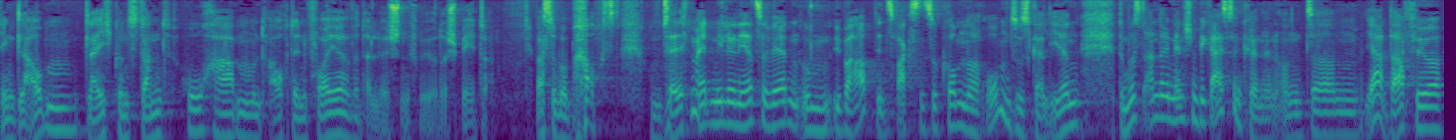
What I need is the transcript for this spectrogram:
den Glauben gleich konstant hoch haben und auch den Feuer wird erlöschen, früher oder später. Was du aber brauchst, um Selfmade-Millionär zu werden, um überhaupt ins Wachsen zu kommen, nach oben zu skalieren, du musst andere Menschen begeistern können. Und ähm, ja, dafür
